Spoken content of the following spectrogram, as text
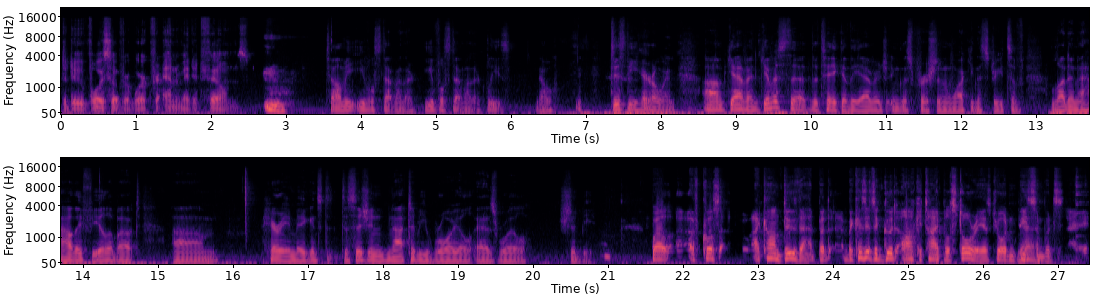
to do voiceover work for animated films. Tell me, evil stepmother, evil stepmother, please. No. Disney heroine. Um, Gavin, give us the, the take of the average English person walking the streets of London and how they feel about um, Harry and Meghan's d- decision not to be royal as royal should be. Well, of course, I can't do that, but because it's a good archetypal story, as Jordan Peterson yeah. would say,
